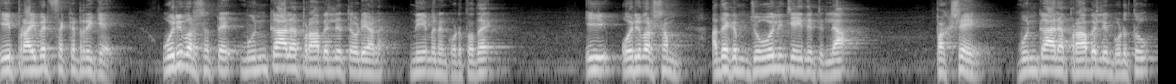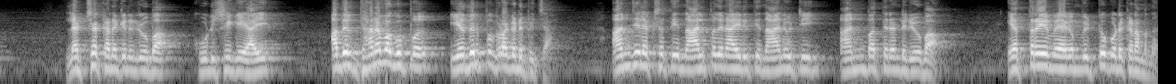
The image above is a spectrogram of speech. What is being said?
ഈ പ്രൈവറ്റ് സെക്രട്ടറിക്ക് ഒരു വർഷത്തെ മുൻകാല പ്രാബല്യത്തോടെയാണ് നിയമനം കൊടുത്തത്. ഈ ഒരു വർഷം അദ്ദേഹം ജോലി ചെയ്തിട്ടില്ല. പക്ഷേ മുൻകാല പ്രാബല്യം കൊടുത്തു. ലക്ഷക്കണക്കിന് രൂപ കുടിശ്ശികയായി. അതിൽ ധനവകുപ്പ് എതിർപ്പ് പ്രകടിപ്പിച്ച അഞ്ച് ലക്ഷത്തി നാൽപ്പതിനായിരത്തി നാനൂറ്റി അൻപത്തിരണ്ട് രൂപ എത്രയും വേഗം വിട്ടുകൊടുക്കണമെന്ന്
